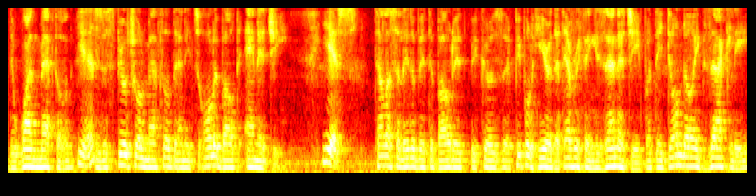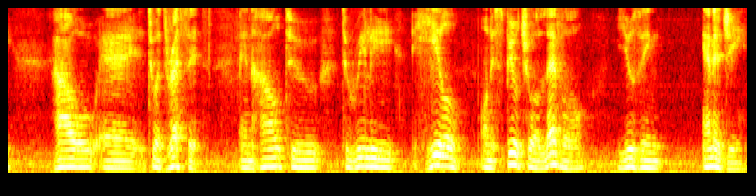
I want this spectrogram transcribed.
the one method Yes. is a spiritual method, and it's all about energy. Yes. Tell us a little bit about it because uh, people hear that everything is energy, but they don't know exactly how uh, to address it and how to to really heal on a spiritual level using energy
